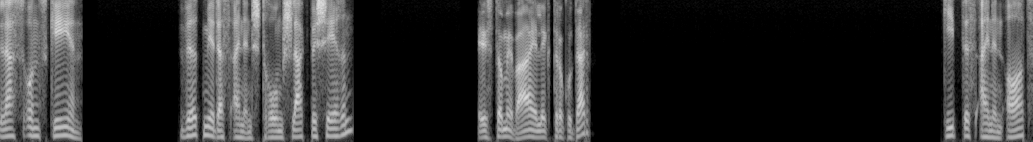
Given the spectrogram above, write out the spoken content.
Lass uns gehen. Wird mir das einen Stromschlag bescheren? ¿Esto me va a electrocutar? Gibt es einen Ort,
